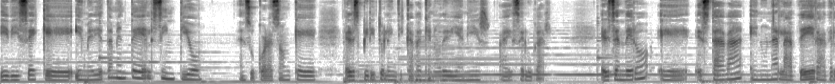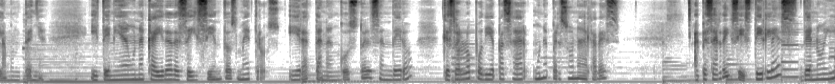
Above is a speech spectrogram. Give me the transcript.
y dice que inmediatamente él sintió en su corazón que el espíritu le indicaba que no debían ir a ese lugar. El sendero eh, estaba en una ladera de la montaña y tenía una caída de 600 metros y era tan angosto el sendero que solo podía pasar una persona a la vez. A pesar de insistirles de no ir,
